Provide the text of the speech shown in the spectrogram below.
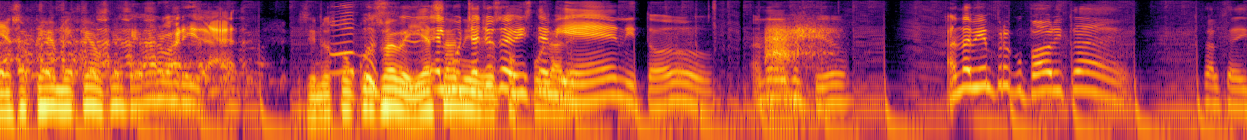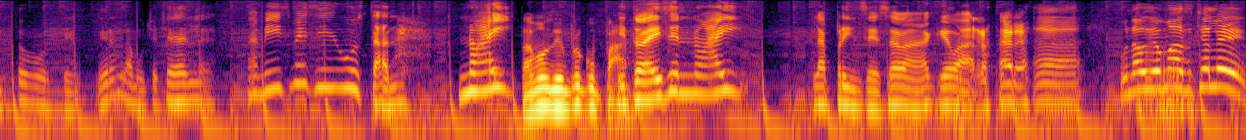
¿Y eso qué, a mí qué o qué? Qué barbaridad. Si no es concurso de belleza. El ni muchacho de se viste bien y todo. Anda bien vestido. Anda bien preocupado ahorita, Salcedito, porque mira la muchacha. él- A mí me sigue gustando. No hay. Estamos bien Y preocupados. todavía dicen, no hay. La princesa, va, qué bárbara. Un audio más, échale.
